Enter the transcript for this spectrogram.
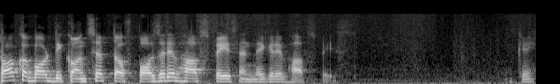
talk about the concept of positive half space and negative half space. Okay.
